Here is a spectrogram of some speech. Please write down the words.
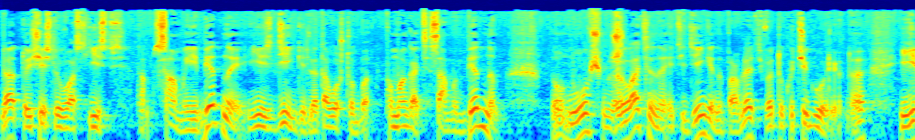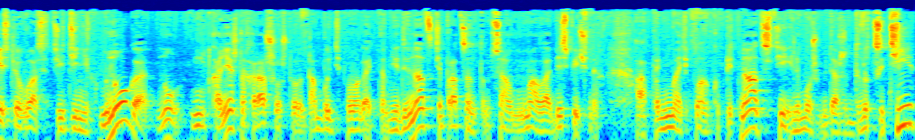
Да? То есть, если у вас есть там, самые бедные, есть деньги для того, чтобы помогать самым бедным, ну, ну в общем, желательно эти деньги направлять в эту категорию. Да? И если у вас этих денег много, ну, ну конечно, хорошо, что вы там будете помогать там, не 12% самым малообеспеченных, а поднимать планку 15 или, может быть, даже 20.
